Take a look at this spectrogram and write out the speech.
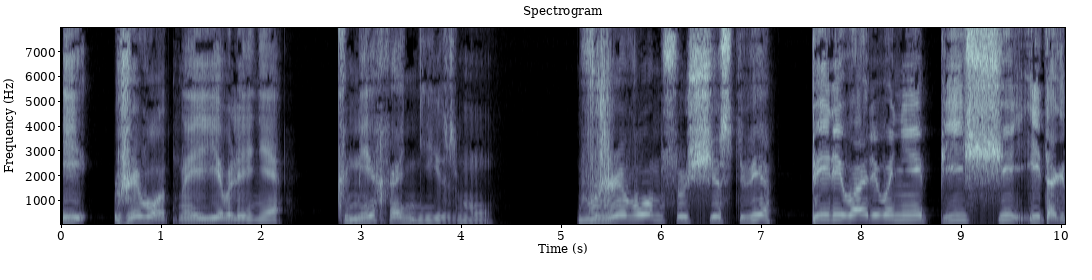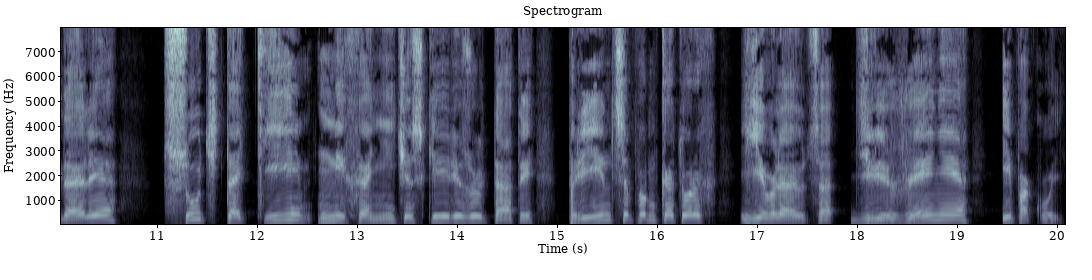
и животные явления к механизму. В живом существе переваривание пищи и так далее – суть такие механические результаты, принципом которых являются движение и покой.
